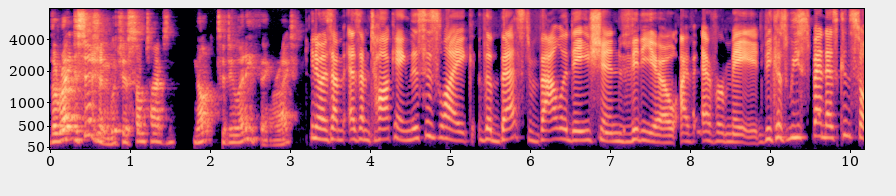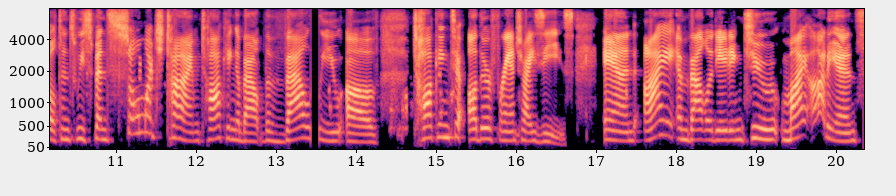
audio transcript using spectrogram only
the right decision, which is sometimes not to do anything, right? You know, as I'm as I'm talking, this is like the best validation video I've ever made because we spend as consultants, we spend so much time talking about the value of talking to other franchisees. And I am validating to my audience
